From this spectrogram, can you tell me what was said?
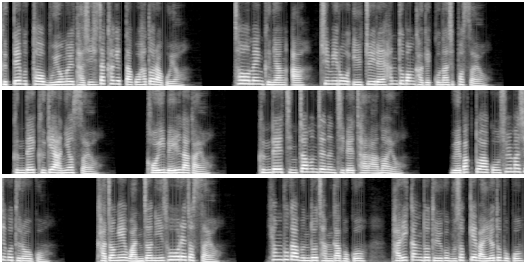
그때부터 무용을 다시 시작하겠다고 하더라고요. 처음엔 그냥 아, 취미로 일주일에 한두 번 가겠구나 싶었어요. 근데 그게 아니었어요. 거의 매일 나가요. 근데 진짜 문제는 집에 잘 안 와요. 외박도 하고 술 마시고 들어오고. 가정에 완전히 소홀해졌어요. 형부가 문도 잠가보고 바리깡도 들고 무섭게 말려도 보고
